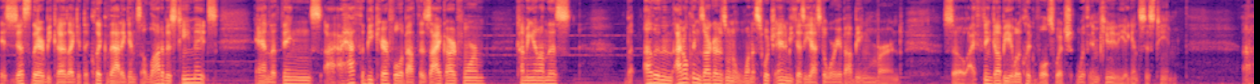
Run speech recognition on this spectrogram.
is just there because I get to click that against a lot of his teammates. And the things, I, I have to be careful about the Zygarde form coming in on this. But other than, I don't think Zygarde is going to want to switch in because he has to worry about being burned. So I think I'll be able to click Volt Switch with impunity against his team. Uh,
